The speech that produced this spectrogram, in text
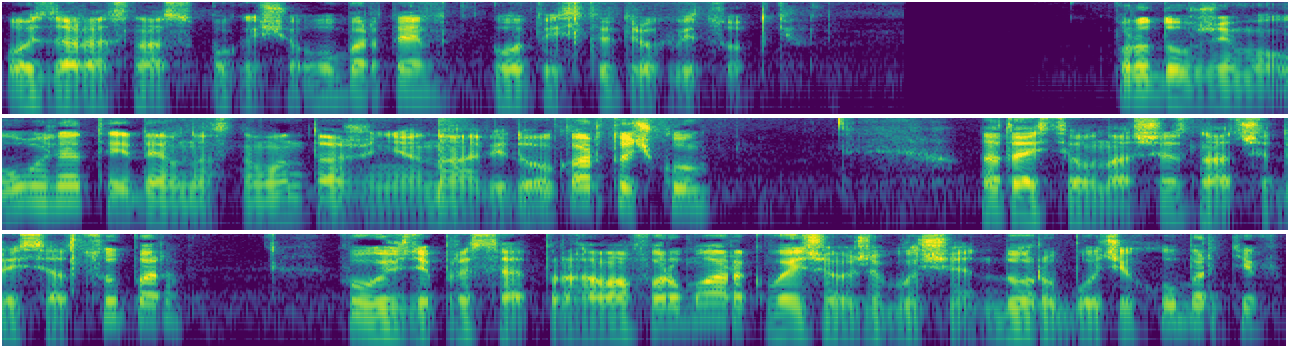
Ось зараз у нас поки що оберти по 53%. Продовжуємо огляд. Іде у нас навантаження на відеокарточку. На тесті у нас 1660 Super. Full preset програма Formark. Вийшов вже ближче до робочих обертів.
